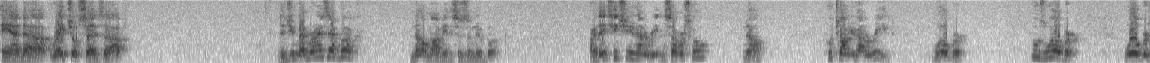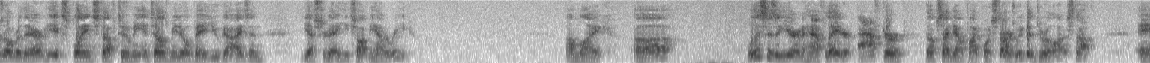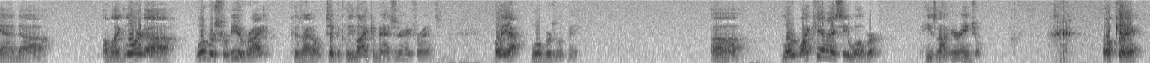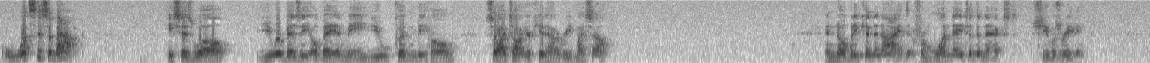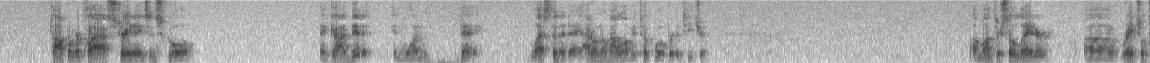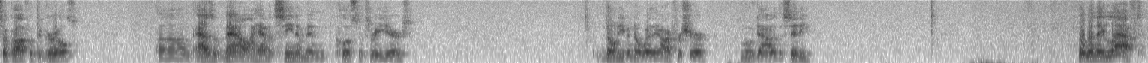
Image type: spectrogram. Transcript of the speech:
And uh, Rachel says, uh, "Did you memorize that book?" No, mommy, this is a new book. Are they teaching you how to read in summer school? No. Who taught you how to read? Wilbur. Who's Wilbur? Wilbur's over there. He explains stuff to me and tells me to obey you guys. And yesterday he taught me how to read. I'm like, uh, well, this is a year and a half later after the Upside Down Five Point Stars. We've been through a lot of stuff. And uh, I'm like, Lord, uh, Wilbur's from you, right? Because I don't typically like imaginary friends. Oh, yeah, Wilbur's with me. Uh, Lord, why can't I see Wilbur? He's not your angel. Okay, what's this about? He says, Well, you were busy obeying me, you couldn't be home, so I taught your kid how to read myself. And nobody can deny that from one day to the next, she was reading. Top of her class, straight A's in school, and God did it in one day. Less than a day. I don't know how long it took Wilbur to teach her. Month or so later, uh, Rachel took off with the girls. Um, as of now, I haven't seen them in close to three years. Don't even know where they are for sure. Moved out of the city. But when they left,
